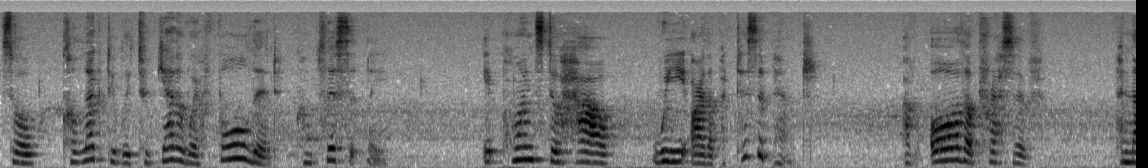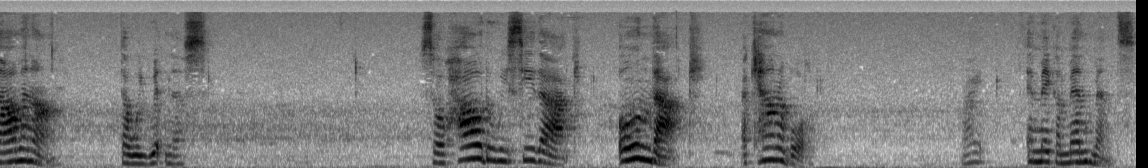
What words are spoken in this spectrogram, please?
So collectively, together, we're folded complicitly. It points to how we are the participant of all the oppressive phenomena that we witness. So, how do we see that, own that, accountable, right? And make amendments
